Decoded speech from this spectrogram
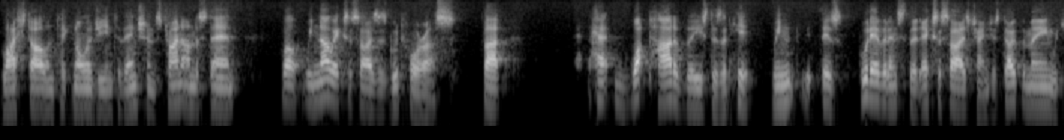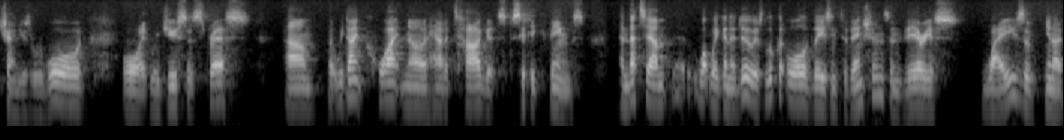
lifestyle and technology interventions, trying to understand well, we know exercise is good for us, but ha- what part of these does it hit? We, there's good evidence that exercise changes dopamine, which changes reward, or it reduces stress, um, but we don't quite know how to target specific things. And that's our, what we're going to do is look at all of these interventions and various ways of, you know,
